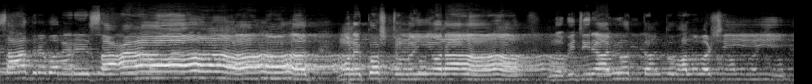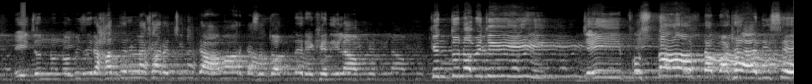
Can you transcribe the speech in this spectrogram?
লাগায় সাদরে বলে রে সাদ, মনে কষ্ট নইও না। নবীজির আমি অত্যন্ত ভালোবাসি। এই জন্য নবীজির হাতের লেখার চিঠিটা আমার কাছে যত্নে রেখে দিলাম। কিন্তু নবীজি যেই প্রস্তাবটা পাঠায় দিছে,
